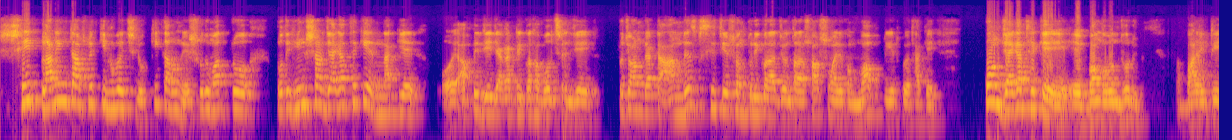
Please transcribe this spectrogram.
সেই প্ল্যানিংটা আসলে কীভাবে ছিল? কি কারণে? শুধুমাত্র প্রতিহিংসার জায়গা থেকে নাকি আপনি যে জায়গাটির কথা বলছেন যে প্রচণ্ড একটা আনরেস্ট সিচুয়েশন তৈরি করার জন্য তারা সবসময় এরকম মব ক্রিয়েট করে থাকে, কোন জায়গা থেকে বঙ্গবন্ধুর বাড়িটি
